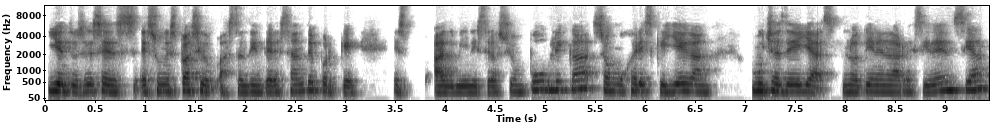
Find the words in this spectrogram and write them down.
Y entonces es, es un espacio bastante interesante porque es administración pública, son mujeres que llegan, muchas de ellas no tienen la residencia,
